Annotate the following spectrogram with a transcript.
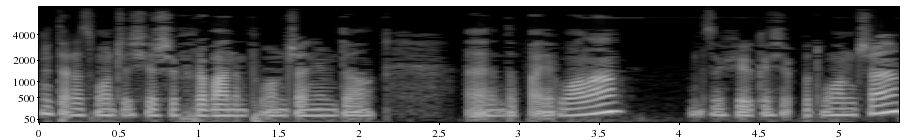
i teraz łączę się szyfrowanym połączeniem do, e, do firewalla. Za chwilkę się podłączę.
